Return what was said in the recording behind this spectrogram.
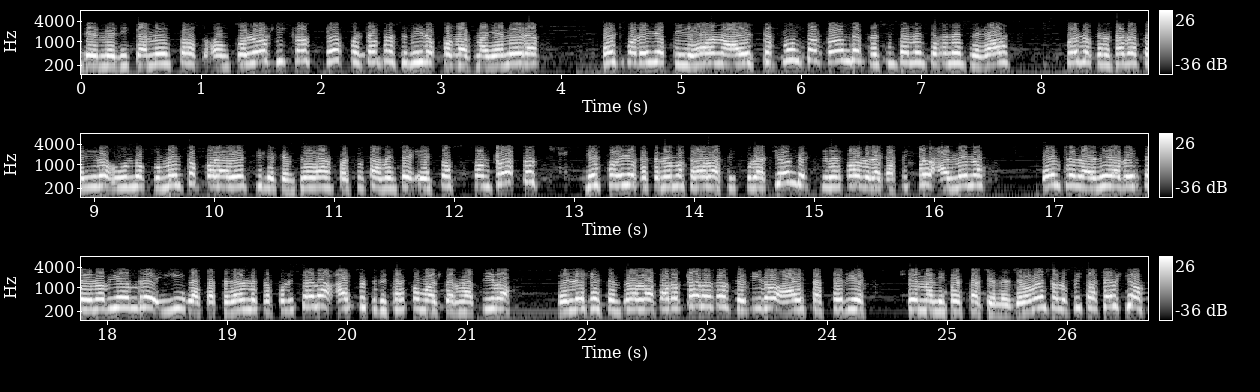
de medicamentos oncológicos que pues han presumido por las mañaneras. Es por ello que llegaron a este punto donde presuntamente van a entregar pues lo que nos ha pedido un documento para ver si les entregan pues justamente estos contratos y es por ello que tenemos ahora la circulación del primer cuadro de la capital, al menos entre la avenida 20 de noviembre y la Catedral Metropolitana, hay que utilizar como alternativa el eje central Lázaro Cárdenas debido a esta serie de manifestaciones. De momento, Lupita Sergio,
